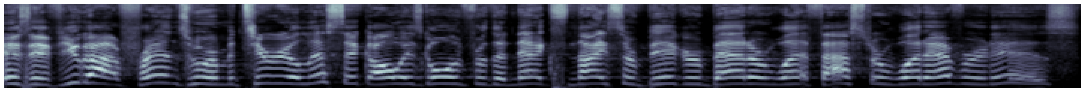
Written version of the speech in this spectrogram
is if you got friends who are materialistic, always going for the next nicer, bigger, better, what faster, whatever it is,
